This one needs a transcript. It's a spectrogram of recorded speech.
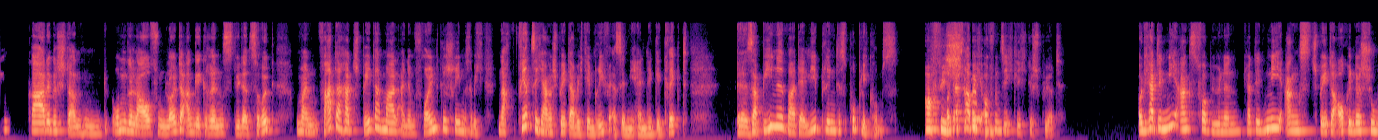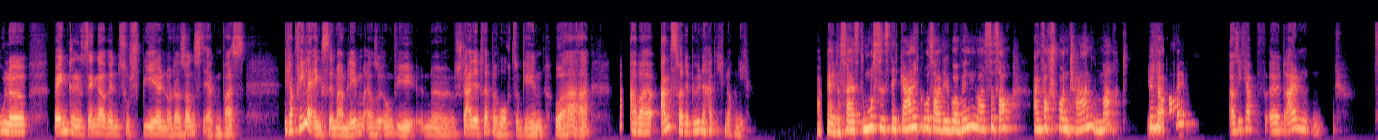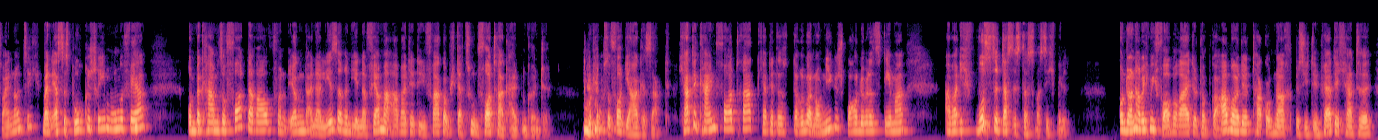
gerade gestanden, rumgelaufen, Leute angegrinst, wieder zurück. Und mein Vater hat später mal einem Freund geschrieben, das habe ich, nach 40 Jahren später habe ich den Brief erst in die Hände gekriegt. Äh, Sabine war der Liebling des Publikums. Ach, wie Und das schön. habe ich offensichtlich gespürt. Und ich hatte nie Angst vor Bühnen. Ich hatte nie Angst, später auch in der Schule Bänkelsängerin zu spielen oder sonst irgendwas. Ich habe viele Ängste in meinem Leben, also irgendwie eine steile Treppe hochzugehen. Uah. Aber Angst vor der Bühne hatte ich noch nie. Okay, das heißt, du musstest dich gar nicht großartig überwinden. Du hast es auch einfach spontan gemacht. Bin ich hab, dabei. Also ich habe äh, 92 mein erstes Buch geschrieben ungefähr und bekam sofort darauf von irgendeiner Leserin, die in der Firma arbeitete, die Frage, ob ich dazu einen Vortrag halten könnte. Und ich habe sofort Ja gesagt. Ich hatte keinen Vortrag, ich hatte das, darüber noch nie gesprochen, über das Thema, aber ich wusste, das ist das, was ich will. Und dann habe ich mich vorbereitet, habe gearbeitet, Tag und Nacht, bis ich den fertig hatte.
